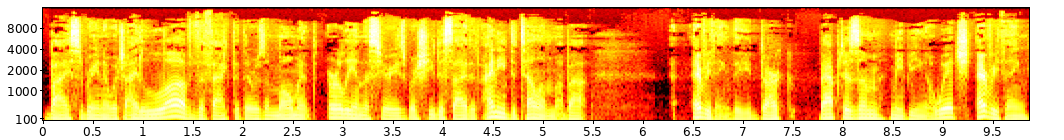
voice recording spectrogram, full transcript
by Sabrina, which I loved the fact that there was a moment early in the series where she decided, I need to tell him about everything the dark baptism, me being a witch, everything.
